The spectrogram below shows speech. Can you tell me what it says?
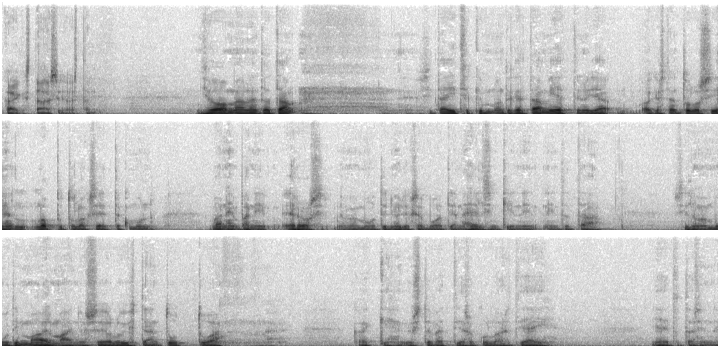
kaikista asioista? Joo, mä olen tota, sitä itsekin monta kertaa miettinyt ja oikeastaan tullut siihen lopputulokseen, että kun mun vanhempani erosi ja mä muutin yhdeksänvuotiaana Helsinkiin, niin, niin tota, silloin mä muutin maailmaan, jossa ei ollut yhtään tuttua. Kaikki ystävät ja sukulaiset jäi jäi tota sinne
